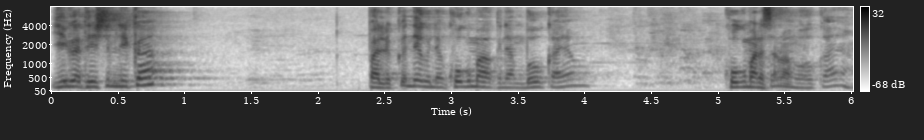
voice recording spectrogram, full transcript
이해가 되십니까? 빨리 끝내고 그냥 고구마 그냥 먹을까요? 고구마를 삶아 먹을까요?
